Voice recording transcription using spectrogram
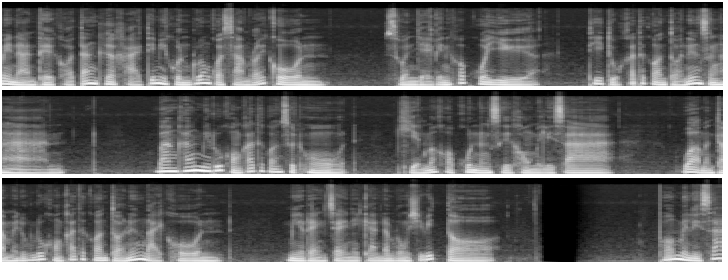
ไม่นานเธอขอตั้งเครือข่ายที่มีคนร่วมกว่า 300 คน ส่วนใหญ่เป็นครอบครัวเหยื่อที่ถูกฆาตกรต่อเนื่องสังหาร บางครั้งมีลูกของฆาตกรสุดโหด เขียนมาขอบคุณหนังสือของเมลิซาว่ามันทำให้ลูกๆของฆาตกรต่อเนื่องหลายคน มีแรงใจในการดำรงชีวิตต่อ เพราะเมลิซา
